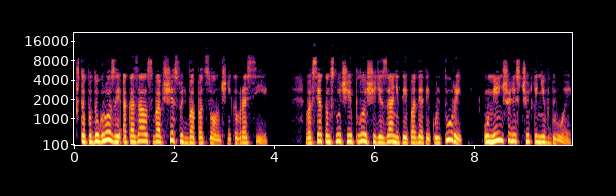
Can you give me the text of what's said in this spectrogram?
что под угрозой оказалась вообще судьба подсолнечника в России. Во всяком случае, площади, занятые под этой культурой, уменьшились чуть ли не вдвое.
